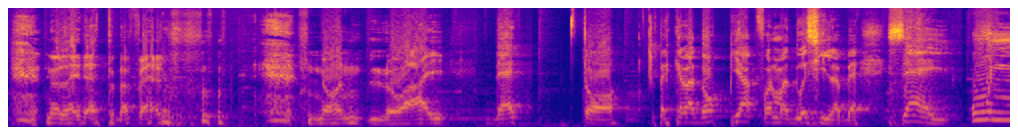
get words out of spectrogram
Non l'hai detto davvero. non lo hai detto. Perché la doppia forma due sillabe. Sei un.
